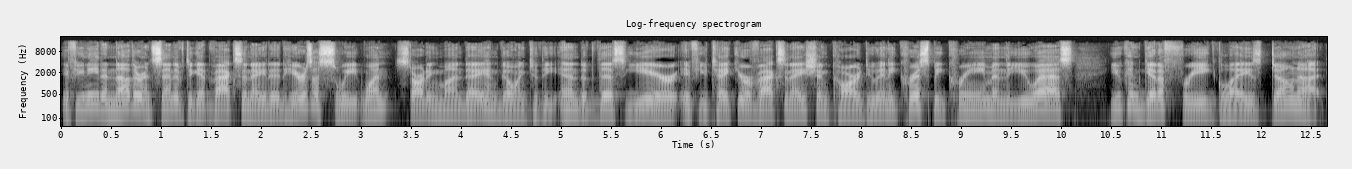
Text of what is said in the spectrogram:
If you need another incentive to get vaccinated, here's a sweet one. Starting Monday and going to the end of this year, if you take your vaccination card to any Krispy Kreme in the U.S., you can get a free glazed donut.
